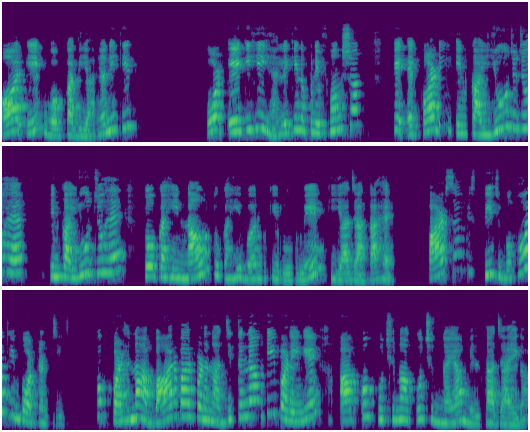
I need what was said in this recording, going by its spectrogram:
और एक वर्ब का दिया, यानी कि वर्ड एक ही है, लेकिन अपने फ़ंक्शन के अकॉर्डिंग इनका यूज़ जो है, इनका यूज़ जो है तो कहीं नाउन तो कहीं वर्ब के रूप में किया जाता है। पार्ट्स ऑफ़ स्पीच बहुत इंपॉर्टेंट चीज़। तो पढ़ना बार बार पढ़ना, जितना ही पढ़ेंगे, आपको कुछ ना कुछ नया मिलता जाएगा।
